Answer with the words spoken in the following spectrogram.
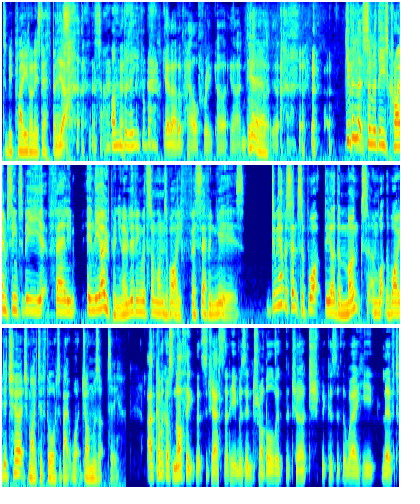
to be played on his deathbed. Yeah. It's unbelievable. Get out of hell free card. Yeah. yeah. That, yeah. Given that some of these crimes seem to be fairly in the open, you know, living with someone's wife for seven years, do we have a sense of what the other monks and what the wider church might have thought about what John was up to? I've come across nothing that suggests that he was in trouble with the church because of the way he lived.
